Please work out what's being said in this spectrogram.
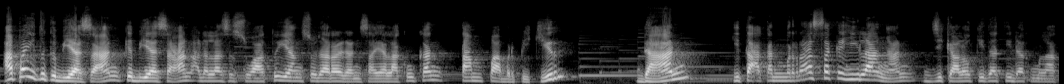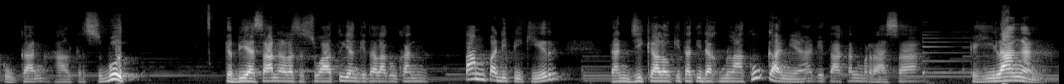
Apa itu kebiasaan? Kebiasaan adalah sesuatu yang saudara dan saya lakukan tanpa berpikir dan kita akan merasa kehilangan jikalau kita tidak melakukan hal tersebut. Kebiasaan adalah sesuatu yang kita lakukan tanpa dipikir dan jikalau kita tidak melakukannya, kita akan merasa kehilangan.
